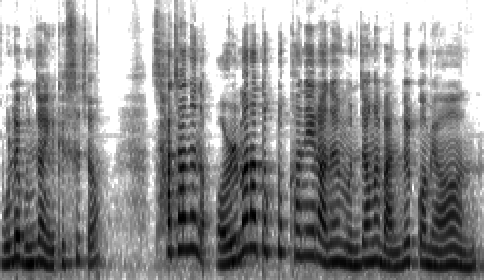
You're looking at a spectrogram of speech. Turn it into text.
원래 문장 이렇게 쓰죠. 사자는 얼마나 똑똑하니 라는 문장을 만들 거면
